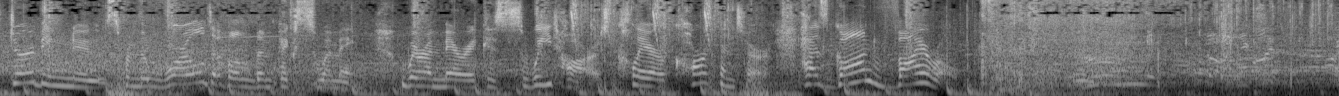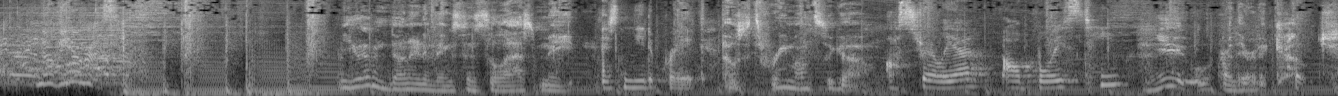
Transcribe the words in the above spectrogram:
disturbing news from the world of Olympic swimming, where America's sweetheart, Claire Carpenter, has gone viral. No cameras. You haven't done anything since the last meet. I just need a break. That was three months ago. Australia, all boys team. You are there to coach.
